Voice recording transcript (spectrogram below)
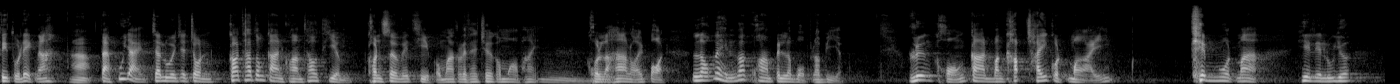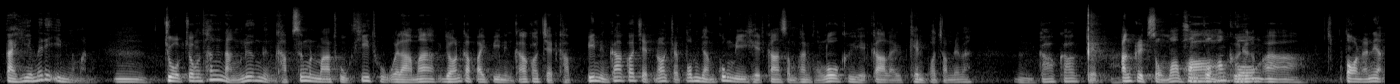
ตีตั๋วเด็กนะฮะแต่ผู้ใหญ่จะรวยจะจนก็ถ้าต้องการความเท่าเทียม Conservative ของมาร์กาเร็ตแทชเชอร์ก็มอบให้ คนละ 500 ปอนด์เราก็เห็นว่าความเป็นระบบระเบียบ เรื่องของการบังคับใช้กฎหมาย เข้มงวดมากเฮียเรียนรู้เยอะแต่เฮียไม่ได้อินกับมันจวบจนกระทั่งหนังเรื่องหนึ่งครับ ซึ่งมันมาถูกที่ถูกเวลามากย้อนกลับไปปี 1997 ครับ ปี 1997 นอกจากต้มยำกุ้งมีเหตุการณ์สำคัญของโลกคือเหตุการณ์อะไรเคนพอจำได้ไหม หนึ่งเก้าเก้าเจ็ดอังกฤษส่งมอบฮ่องกงฮ่องคืกองอ่าตอนนั้นเนี่ย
